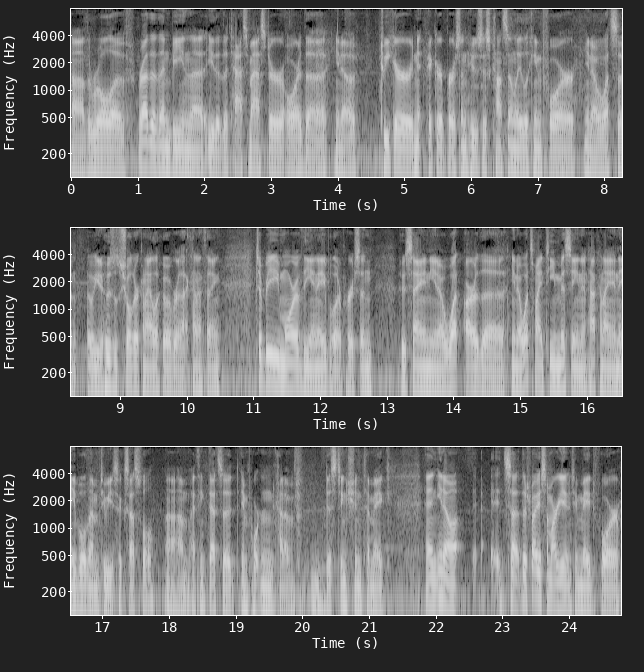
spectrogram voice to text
uh, the role of rather than being the either the taskmaster or the you know tweaker or nitpicker person who's just constantly looking for you know what's the you know, whose shoulder can I look over that kind of thing, to be more of the enabler person who's saying you know what are the you know what's my team missing and how can I enable them to be successful. Um, I think that's an important kind of distinction to make, and you know it's uh, there's probably some argument to be made for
